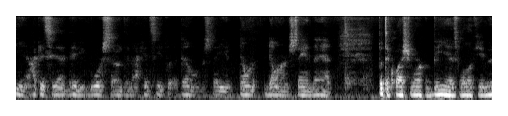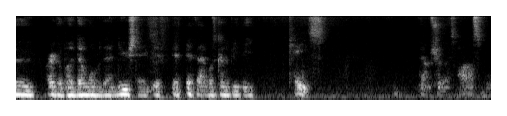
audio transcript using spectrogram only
yeah, I can see that maybe more so than I can see dome on the stadium. Don't don't understand that. But the question mark would be is, well, if you move, are you going to put a dome over that new stadium? If, if, if that was going to be the case, I'm sure that's possible.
